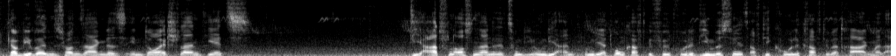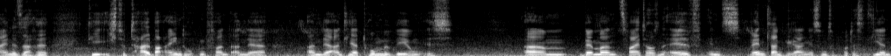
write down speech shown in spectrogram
Ich glaube, wir würden schon sagen, dass es in Deutschland jetzt die Art von Auseinandersetzung, die um die, um die Atomkraft geführt wurde, die müssen wir jetzt auf die Kohlekraft übertragen. Weil eine Sache, die ich total beeindruckend fand an der, an der Anti-Atom-Bewegung ist, ähm, wenn man 2011 ins Wendland gegangen ist, um zu protestieren,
